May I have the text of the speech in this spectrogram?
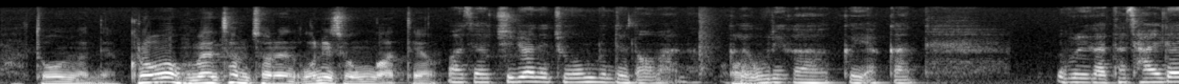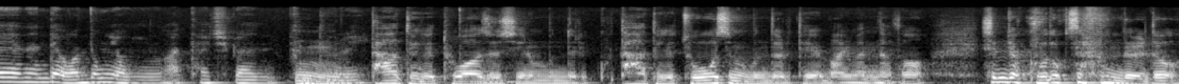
아, 도움이 많네요. 그런 거 보면 참 저는 운이 좋은 것 같아요. 맞아요. 주변에 좋은 분들 너무 많아. 그 어. 우리가 그 약간 우리가 다 잘 되는데 원동력인 것 같아요. 주변 분들이. 음, 다 되게 도와주시는 분들 있고 다 되게 좋으신 분들을 되게 많이 만나서 심지어 구독자분들도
